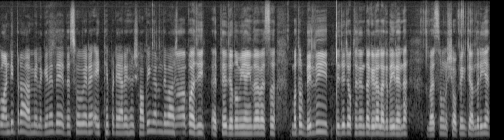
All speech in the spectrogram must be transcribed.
ਗਵਾਂਢੀ ਭਰਾ ਮਿਲ ਗਏ ਨੇ ਤੇ ਦੱਸੋ ਫਿਰ ਇੱਥੇ ਪਟਿਆਲੇ ਫਿਰ ਸ਼ਾਪਿੰਗ ਕਰਨ ਦੇ ਵਾਸਤੇ? ਹਾਂ ਭਾਜੀ ਇੱਥੇ ਜਦੋਂ ਵੀ ਆਈਂਦਾ ਬਸ ਮਤਲਬ ਡੇਲੀ ਤੀਜੇ ਚੌਥੇ ਦਿਨ ਤਾਂ ਗੇੜਾ ਲੱਗਦਾ ਹੀ ਰਹਿੰਦਾ। ਬਸ ਹੁਣ ਸ਼ਾਪਿੰਗ ਚੱਲ ਰਹੀ ਹੈ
